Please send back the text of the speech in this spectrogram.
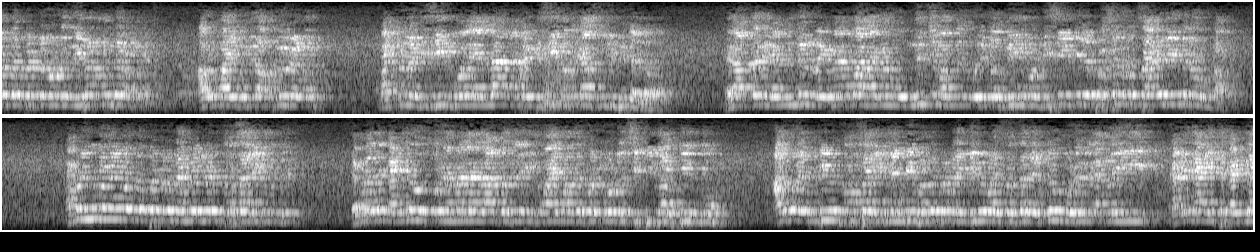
ബന്ധപ്പെട്ടുകൊണ്ട് നിരന്തരം അവരുമായി അപ്രൂവലാണ്. മറ്റുള്ള ഡിസൈൻ പോലെ എല്ലാം നമ്മുടെ ഡിസൈൻ ഞാൻ സൂചിപ്പിച്ചല്ലോ. യഥാർത്ഥത്തിൽ രണ്ട് റെയിൽവേ പാലങ്ങൾ ഒന്നിച്ച് വന്ന് ഒരു ക്ലബിൽ ഡിസൈൻ ചില പ്രശ്നങ്ങളും സാഹചര്യങ്ങളും ഉണ്ടാവും നമ്മൾ ഇതുമായി ബന്ധപ്പെട്ടുകൊണ്ട് എം എൽ എ സംസാരിക്കുന്നുണ്ട്. എം എൽ എ കഴിഞ്ഞ ദിവസവും എം എൽ എ യഥാർത്ഥത്തിൽ ഇതുമായി ബന്ധപ്പെട്ടുകൊണ്ട് സിറ്റി നടത്തിയിരുന്നു. അതുപോലെ എം പി സംസാരിക്കുന്ന എം പി ബന്ധപ്പെട്ട എഞ്ചിനീയറുമായി സംസാരിച്ച ഏറ്റവും ഒടുവിൽ ഞങ്ങൾ ഈ കഴിഞ്ഞ ആഴ്ച കഴിഞ്ഞ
